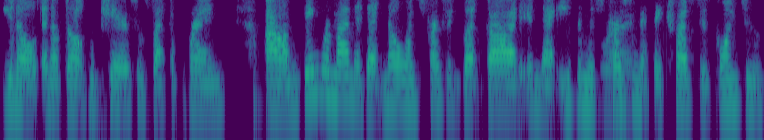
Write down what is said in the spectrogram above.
you know, an adult who cares, who's like a friend um, being reminded that no one's perfect but God, and that even this right. person that they trust is going to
